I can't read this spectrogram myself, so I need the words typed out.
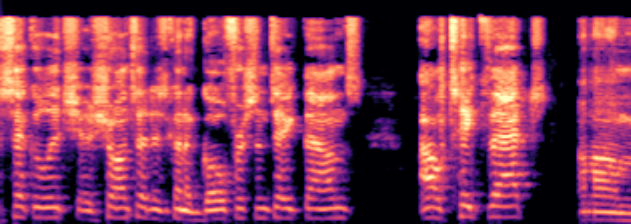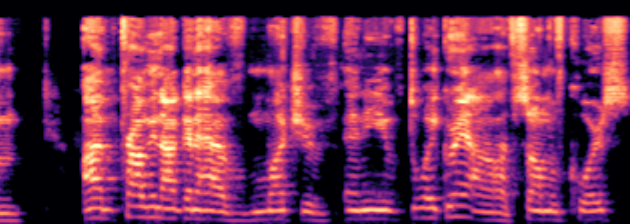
Sekulic, as Sean said, is going to go for some takedowns. I'll take that. Um, I'm probably not going to have much of any of Dwight Grant. I'll have some, of course,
